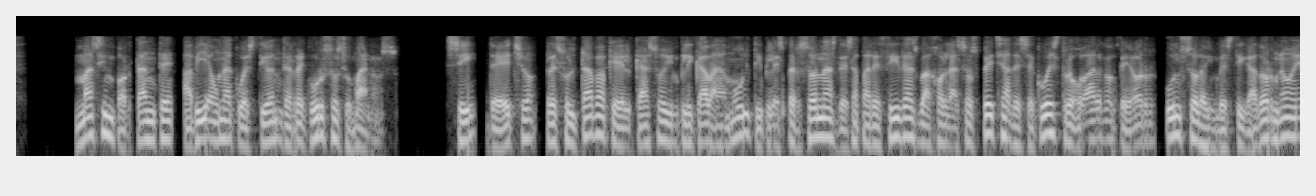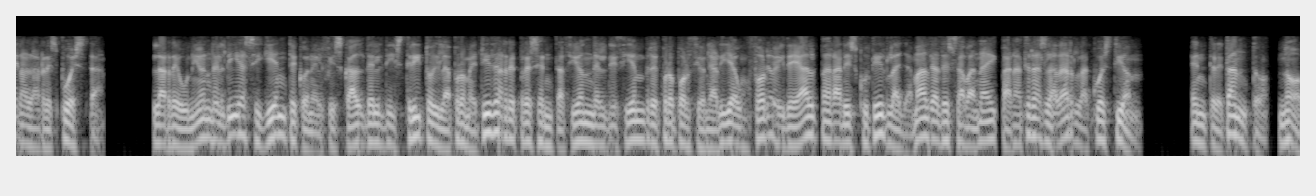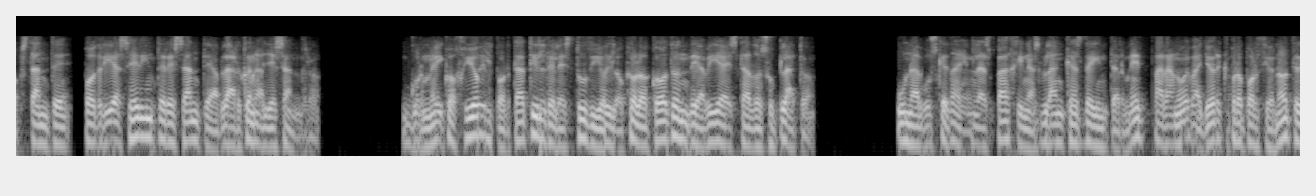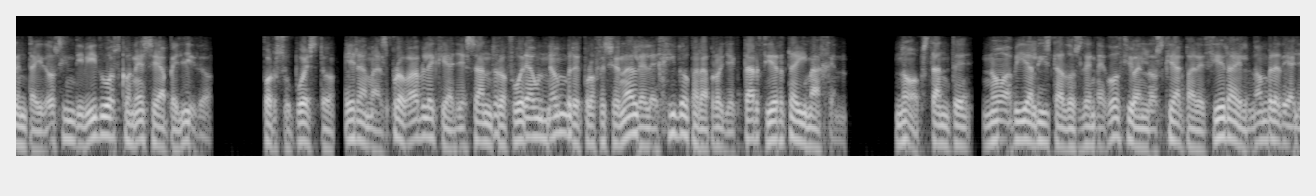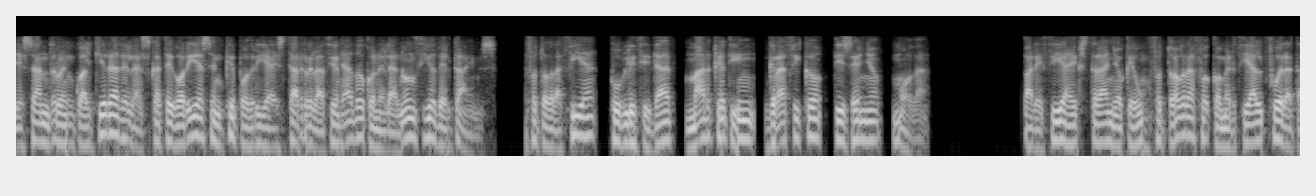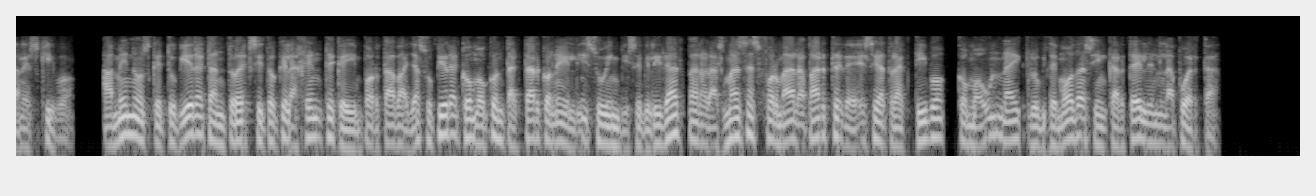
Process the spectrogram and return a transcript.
Más importante, había una cuestión de recursos humanos. Sí, de hecho, resultaba que el caso implicaba a múltiples personas desaparecidas bajo la sospecha de secuestro o algo peor, un solo investigador no era la respuesta. La reunión del día siguiente con el fiscal del distrito y la prometida representación del diciembre proporcionaría un foro ideal para discutir la llamada de Savannah y para trasladar la cuestión. Entretanto, no obstante, podría ser interesante hablar con Alessandro. Gurney cogió el portátil del estudio y lo colocó donde había estado su plato. Una búsqueda en las páginas blancas de Internet para Nueva York proporcionó 32 individuos con ese apellido. Por supuesto, era más probable que Alessandro fuera un nombre profesional elegido para proyectar cierta imagen. No obstante, no había listados de negocio en los que apareciera el nombre de Alessandro en cualquiera de las categorías en que podría estar relacionado con el anuncio del Times. Fotografía, publicidad, marketing, gráfico, diseño, moda. Parecía extraño que un fotógrafo comercial fuera tan esquivo. A menos que tuviera tanto éxito que la gente que importaba ya supiera cómo contactar con él y su invisibilidad para las masas formara parte de ese atractivo, como un nightclub de moda sin cartel en la puerta.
